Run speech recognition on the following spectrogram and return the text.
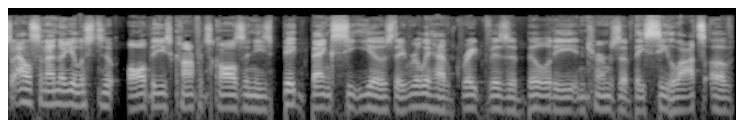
So, Alison, I know you listen to all these conference calls, and these big bank CEOs, they really have great visibility in terms of they see lots of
